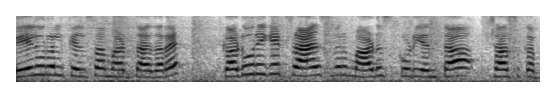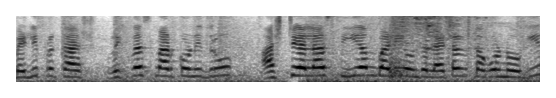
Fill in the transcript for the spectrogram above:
ಬೇಲೂರಲ್ಲಿ ಕೆಲಸ ಮಾಡ್ತಾ ಇದ್ದಾರೆ ಕಡೂರಿಗೆ ಟ್ರಾನ್ಸ್ಫರ್ ಮಾಡಿಸ್ಕೊಡಿ ಅಂತ ಶಾಸಕ ಬೆಳ್ಳಿ ಪ್ರಕಾಶ್ ರಿಕ್ವೆಸ್ಟ್ ಮಾಡ್ಕೊಂಡಿದ್ರು. ಅಷ್ಟೇ ಅಲ್ಲ ಸಿಎಂ ಬಳಿ ಒಂದು ಲೆಟರ್ ತಗೊಂಡು ಹೋಗಿ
